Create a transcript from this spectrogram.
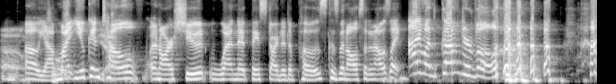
Um, Oh yeah, so, my you can yeah. tell in our shoot when it, they started to pose because then all of a sudden I was like, I'm uncomfortable. I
